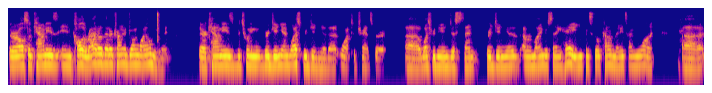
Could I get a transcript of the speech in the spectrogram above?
There are also counties in Colorado that are trying to join Wyoming right now. There are counties between Virginia and West Virginia that want to transfer. Uh, West Virginia just sent Virginia a reminder saying, "Hey, you can still come anytime you want." Uh,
